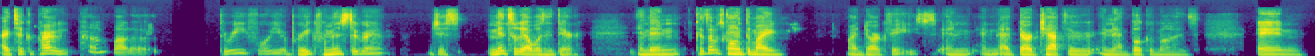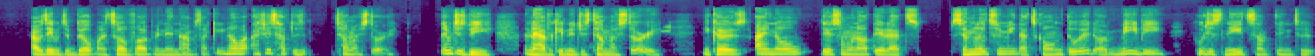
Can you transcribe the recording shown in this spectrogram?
I took a probably probably about a three, four year break from Instagram. Just mentally, I wasn't there. And then because I was going through my my dark phase and and that dark chapter in that book of mine, and I was able to build myself up. And then I was like, you know what? I just have to tell my story. Let me just be an advocate and just tell my story because I know there's someone out there that's similar to me that's going through it, or maybe who just needs something to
